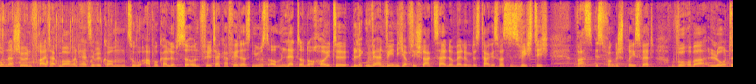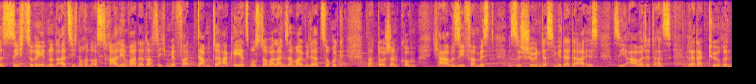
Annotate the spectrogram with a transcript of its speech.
Wunderschönen Freitagmorgen und herzlich willkommen zu Apokalypse und Filterkaffee, das News Omelette. Und auch heute blicken wir ein wenig auf die Schlagzeilen und Meldungen des Tages. Was ist wichtig? Was ist von Gesprächswert? Worüber lohnt es sich zu reden? Und als ich noch in Australien war, da dachte ich mir, verdammte Hacke, jetzt musst du aber langsam mal wieder zurück nach Deutschland kommen. Ich habe sie vermisst. Es ist schön, dass sie wieder da ist. Sie arbeitet als Redakteurin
